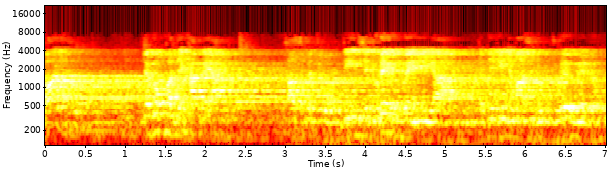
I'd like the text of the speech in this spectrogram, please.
بعض جگہوں پر دیکھا گیا، خاص طور پر جو دین سے جڑے ہوئے ہیں یا تبلیغی جماعت سے جڑے ہوئے لوگ،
